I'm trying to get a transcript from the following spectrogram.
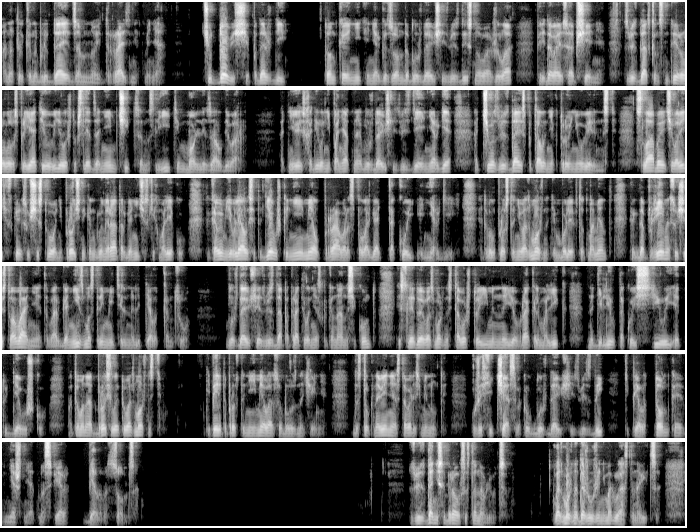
Она только наблюдает за мной, дразнит меня. Чудовище, подожди! Тонкая нить энергозонда блуждающей звезды снова ожила, передавая сообщение. Звезда сконцентрировала восприятие и увидела, что вслед за ней мчится на слиите Молли Залдивар. От нее исходила непонятная блуждающей звезде энергия, отчего звезда испытала некоторую неуверенность. Слабое человеческое существо, непрочный конгломерат органических молекул, каковым являлась эта девушка, не имел права располагать такой энергией. Это было просто невозможно, тем более в тот момент, когда время существования этого организма стремительно летело к концу. Блуждающая звезда потратила несколько наносекунд, исследуя возможность того, что именно ее враг Аль-Малик наделил такой силой эту девушку. Потом она отбросила эту возможность. Теперь это просто не имело особого значения. До столкновения оставались минуты. Уже сейчас вокруг блуждающей звезды кипела тонкая внешняя атмосфера белого солнца. Звезда не собиралась останавливаться. Возможно, даже уже не могла остановиться.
